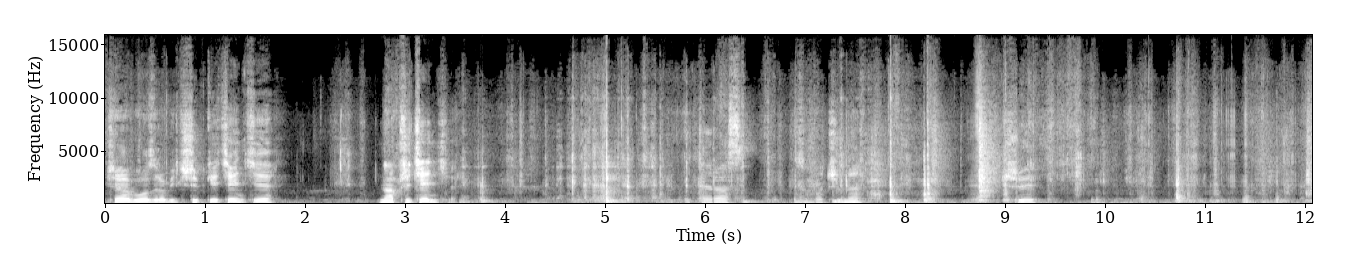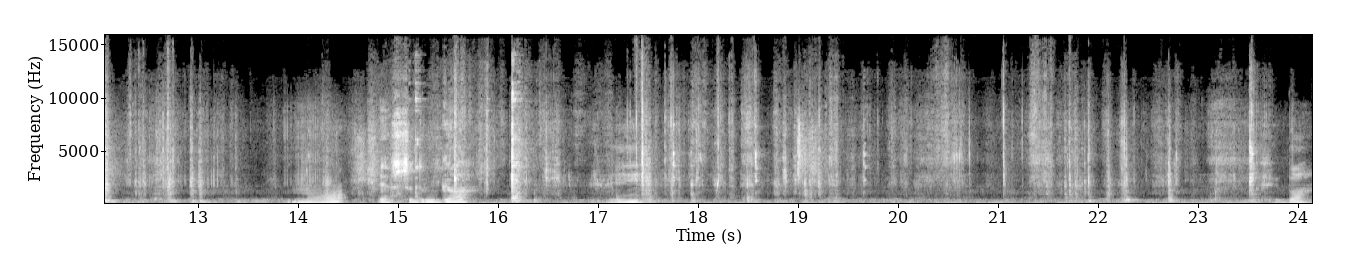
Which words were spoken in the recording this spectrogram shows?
Trzeba było zrobić szybkie cięcie na przycięcie. teraz zobaczymy, czy no, jeszcze druga i chyba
